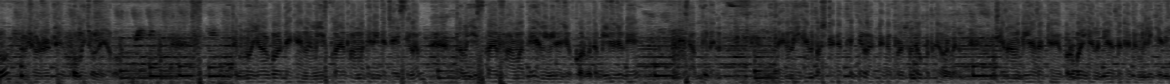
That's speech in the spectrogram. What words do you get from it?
করব আমি সরাসরি হোমে চলে যাব। তো হোমে যাওয়ার পর দেখেন, আমি স্কোয়ার ফার্মাতে নিতে চাইছিলাম। তো আমি স্কোয়ার ফার্মাতে আমি বিনিয়োগ করব। তো বিনিয়োগে চাপ দিবেন। তো এখন এখানে দশ টাকা থেকে লাখ টাকা পর্যন্ত করতে পারবেন। যেহেতু আমি দুই হাজার টাকা করব। এখানে দুই হাজার টাকা আমি লিখে দিচ্ছি।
